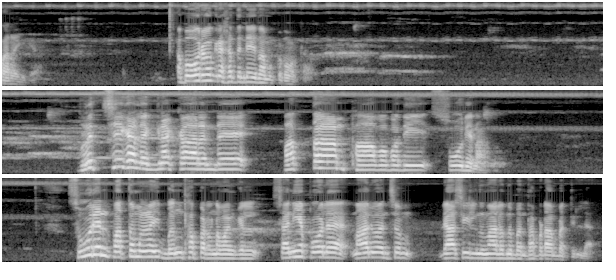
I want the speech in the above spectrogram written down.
പറയുക. അപ്പോൾ ഓരോ ഗ്രഹത്തിന്റെയും നമുക്ക് നോക്കാം. വൃശ്ചിക ലഗ്നക്കാരന്റെ പത്താം ഭാവപതി സൂര്യനാണ്. സൂര്യൻ പത്തുമായി ബന്ധപ്പെടണമെങ്കിൽ ശനിയെപ്പോലെ നാലും അഞ്ചും രാശിയിൽ നിന്നാലൊന്നും ബന്ധപ്പെടാൻ പറ്റില്ല.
